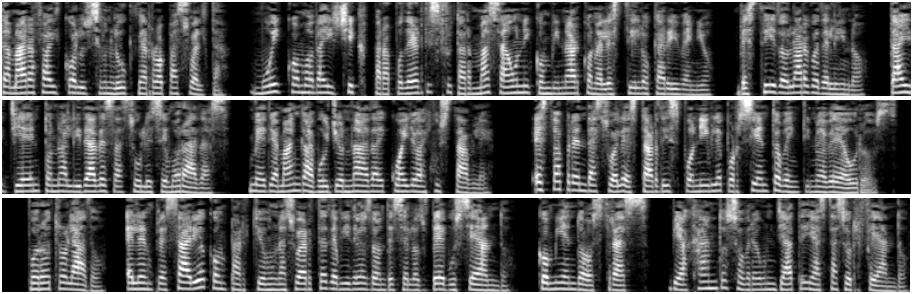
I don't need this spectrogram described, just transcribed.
Tamara Falco lució un look de ropa suelta, muy cómoda y chic para poder disfrutar más aún y combinar con el estilo caribeño, vestido largo de lino, tight en tonalidades azules y moradas, media manga abullonada y cuello ajustable. Esta prenda suele estar disponible por 129 euros. Por otro lado, el empresario compartió una suerte de vídeos donde se los ve buceando, comiendo ostras, viajando sobre un yate y hasta surfeando.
